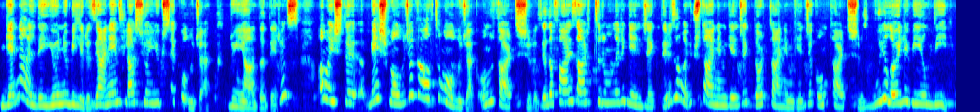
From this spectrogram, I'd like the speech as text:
Genelde yönü biliriz. Yani enflasyon yüksek olacak dünyada deriz. Ama işte 5 mi olacak 6 mı olacak onu tartışırız. Ya da faiz arttırımları gelecek deriz ama 3 tane mi gelecek 4 tane mi gelecek onu tartışırız. Bu yıl öyle bir yıl değil.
